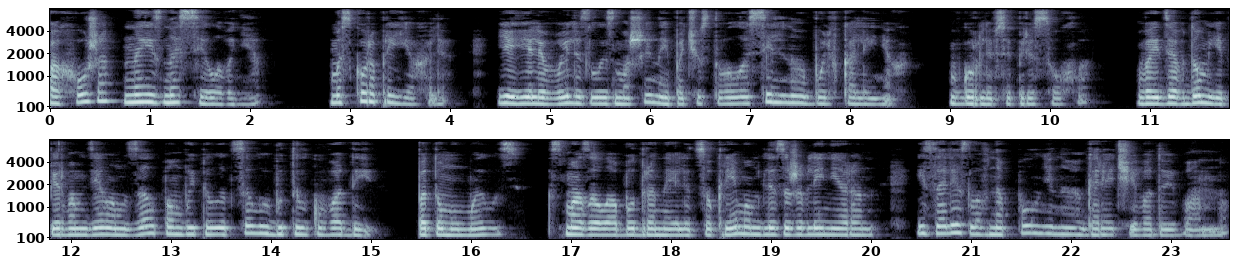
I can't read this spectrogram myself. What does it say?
Похоже на изнасилование. Мы скоро приехали. Я еле вылезла из машины и почувствовала сильную боль в коленях. В горле все пересохло. Войдя в дом, я первым делом залпом выпила целую бутылку воды, потом умылась, смазала ободранное лицо кремом для заживления ран и залезла в наполненную горячей водой ванну.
